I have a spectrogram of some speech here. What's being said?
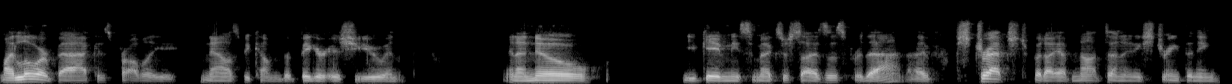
My lower back is probably now has become the bigger issue and and I know you gave me some exercises for that. I've stretched, but I have not done any strengthening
